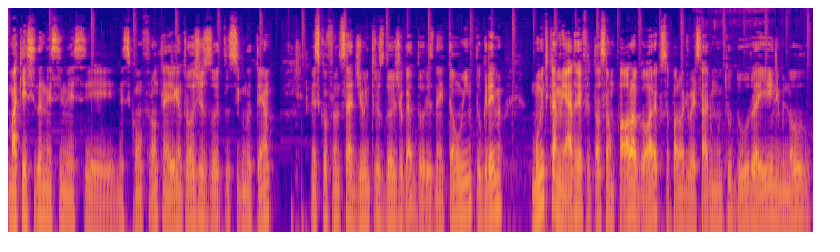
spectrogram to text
uma aquecida nesse nesse nesse confronto, né? Ele entrou aos 18 do segundo tempo nesse confronto sadio entre os dois jogadores, né? Então o, Inter, o Grêmio muito caminhado vai enfrentar o São Paulo agora, que o São Paulo é um adversário muito duro aí, eliminou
